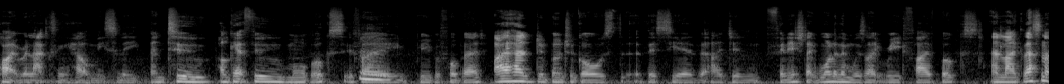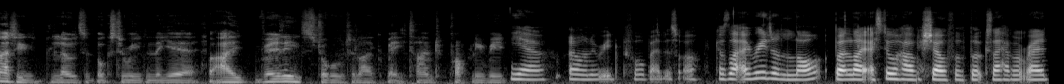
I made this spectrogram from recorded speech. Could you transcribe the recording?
quite relaxing, help me sleep, and two, I'll get through more books if I Mm. read before bed. I had a bunch of goals th- this year that I didn't finish. Like one of them was like read five books, and like that's not actually loads of books to read in a year. But I really struggle to like make time to properly read. Yeah, I want to read before bed as well. Because, like, I read a lot, but, like, I still have a shelf of books I haven't read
